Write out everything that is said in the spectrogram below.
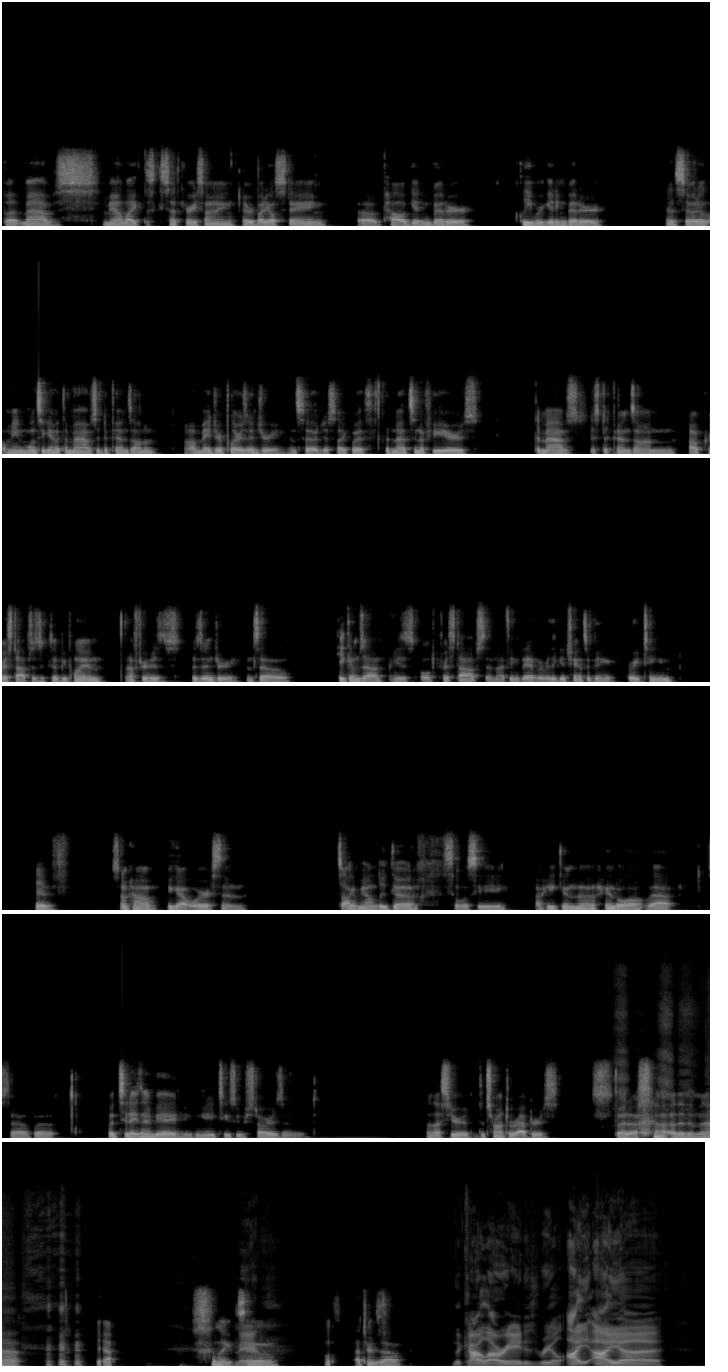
But Mavs, I mean, I like the Seth Curry signing. Everybody else staying. Uh, Powell getting better. Kleber getting better. And so, I mean, once again with the Mavs, it depends on a major player's injury. And so, just like with the Nets in a few years, the Mavs just depends on how Chris Kristaps is going to be playing after his his injury. And so, he comes out, he's old Chris Kristaps, and I think they have a really good chance of being a great team. If somehow he got worse and talking to me on Luka, so we'll see how he can uh, handle all that. So, but with today's NBA, you need two superstars, and unless you're the Toronto Raptors, but uh, other than that, yeah, like Man. so, we'll that turns out. The Kyle Lowry hate is real. I, I, uh,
